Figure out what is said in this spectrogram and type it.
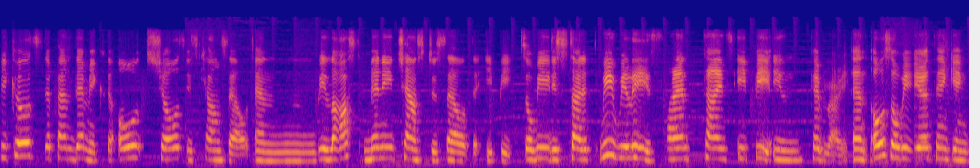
because the pandemic, the old shows is cancelled and we lost many chance to sell the EP. So we decided we release Valentine's EP in February. And also we are thinking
